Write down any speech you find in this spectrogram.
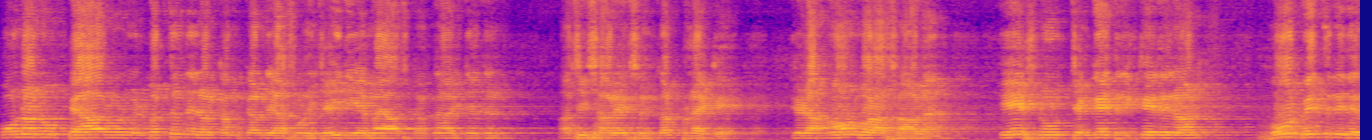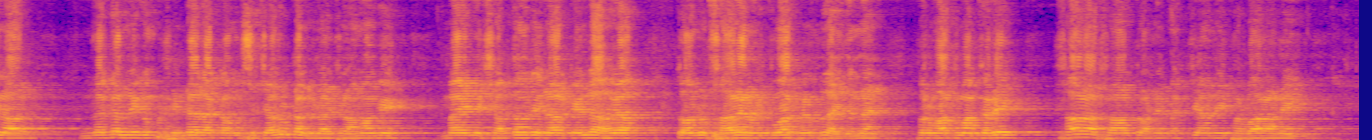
ਉਹਨਾਂ ਨੂੰ ਪਿਆਰ ਔਰ ਮਿਲਵਰਤਨ ਦੇ ਨਾਲ ਕੰਮ ਕਰਨ ਦੀ ਆਸ ਹੋਣੀ ਚਾਹੀਦੀ ਹੈ। ਮੈਂ ਆਸ ਕਰਦਾ ਅੱਜ ਦੇ ਦਿਨ ਅਸੀਂ ਸਾਰੇ ਸੰਕਲਪ ਲੈ ਕੇ ਜਿਹੜਾ ਆਉਣ ਵਾਲਾ ਸਾਲ ਹੈ, ਇਸ ਨੂੰ ਚੰਗੇ ਤਰੀਕੇ ਦੇ ਨਾਲ, ਹੋਰ ਬਿਹਤਰੀ ਦੇ ਨਾਲ ਨਗਰ ਨਿਗਮ ਬਠਿੰਡਾ ਦਾ ਕੰਮ ਸੁਚਾਰੂ ਢੰਗ ਨਾਲ ਚਲਾਵਾਂਗੇ। ਮੈਂ ਇਹਨੇ ਸ਼ਬਦਾਂ ਦੇ ਨਾਲ ਕਹਿੰਦਾ ਹੋਇਆ, ਤੁਹਾਨੂੰ ਸਾਰਿਆਂ ਨੂੰ ਇੱਕ ਵਾਰ ਫਿਰ ਵਧਾਈ ਦਿੰਦਾ ਪਰਮਾਤਮਾ ਕਰੇ, ਸਾਰਾ ਸਾਲ ਤੁਹਾਡੇ ਬੱਚਿਆਂ ਲਈ, ਪਰਿਵਾਰਾਂ ਲਈ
